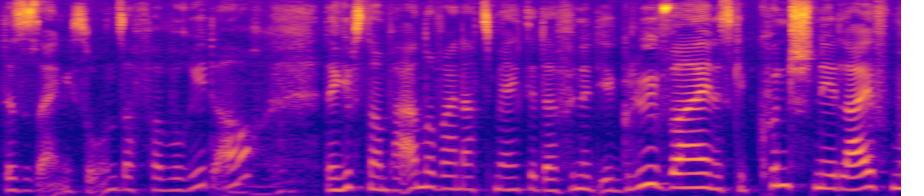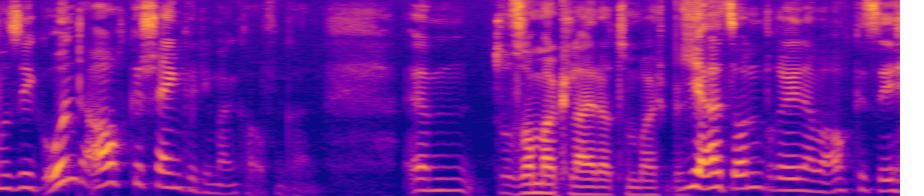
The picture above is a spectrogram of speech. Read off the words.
Das ist eigentlich so unser Favorit auch. Dann gibt es noch ein paar andere Weihnachtsmärkte, da findet ihr Glühwein, es gibt Kunstschnee, Live-Musik und auch Geschenke, die man kaufen kann. Ähm, So Sommerkleider zum Beispiel. ja, Sonnenbrillen haben wir auch gesehen.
